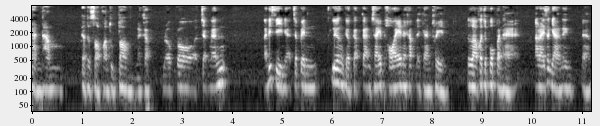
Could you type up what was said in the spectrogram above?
การทำการตรวจสอบความถูกต้องนะครับ แล้วก็จากนั้นอันที่4เนี่ยจะเป็นเรื่องเกี่ยวกับการใช้ point นะครับในการเทรนแล้วเราก็จะพบปัญหาอะไรสักอย่างหนึ่งนะครับ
